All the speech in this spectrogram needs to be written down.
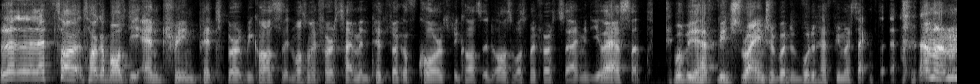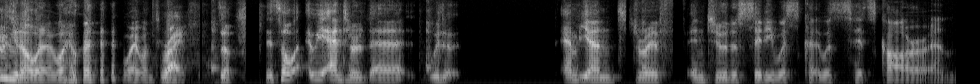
let, us talk, talk about the entry in Pittsburgh because it was my first time in Pittsburgh, of course, because it also was my first time in the US. And it would be, have been strange, but it would have been my second. you know where, where, where I want. right. So we entered uh, with ambient drift into the city with with his car and.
